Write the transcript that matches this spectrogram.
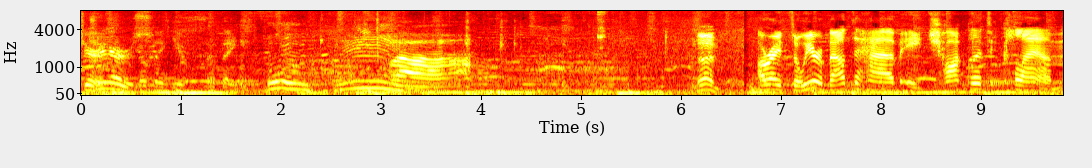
Cheers. Cheers. No, thank you. No, thank you. Ah. Good. All right, so we are about to have a chocolate clam,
